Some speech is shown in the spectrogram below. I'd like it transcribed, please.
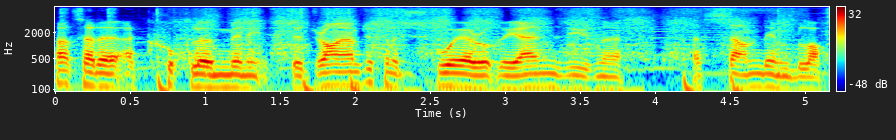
That's had a, a, couple of minutes to dry. I'm just going to square up the ends using a, a sanding block.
